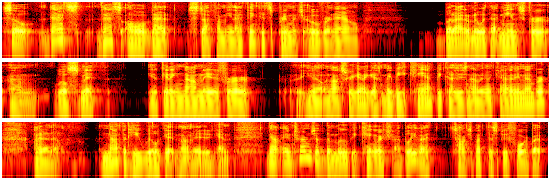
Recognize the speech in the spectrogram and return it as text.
So that's that's all of that stuff. I mean, I think it's pretty much over now, but I don't know what that means for um, Will Smith you know, getting nominated for you know an Oscar again. I guess maybe he can't because he's not an Academy member. I don't know. Not that he will get nominated again. Now, in terms of the movie King Richard, I believe I talked about this before, but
